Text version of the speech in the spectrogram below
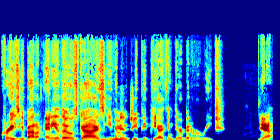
crazy about any of those guys. Mm-hmm. Even in GPP, I think they're a bit of a reach. Yeah,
